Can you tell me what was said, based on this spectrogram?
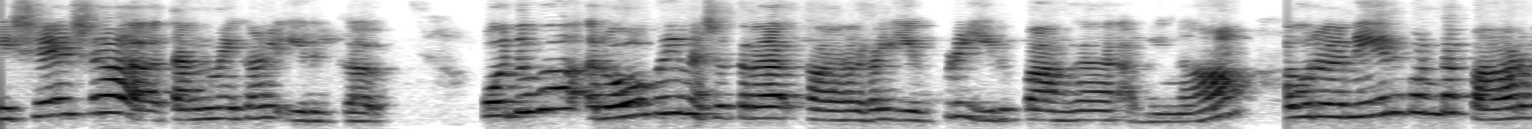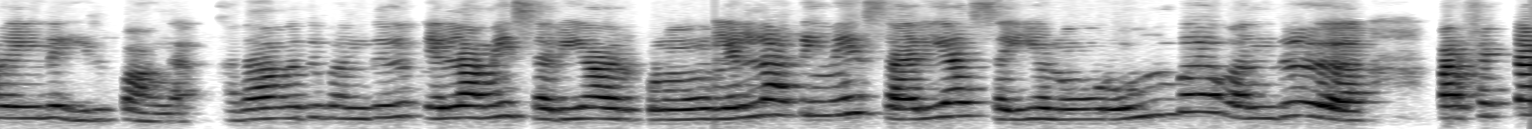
விசேஷ தன்மைகள் இருக்கு. பொதுவா ரோகிணி நட்சத்திரக்காரர்கள் எப்படி இருப்பாங்க அப்படின்னா ஒரு நேர்கொண்ட பார்வையில இருப்பாங்க. அதாவது வந்து எல்லாமே சரியா இருக்கணும் எல்லாத்தையுமே சரியா செய்யணும் ரொம்ப வந்து பர்ஃபெக்டா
